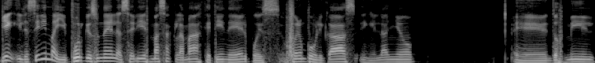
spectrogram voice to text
Bien, y la serie Mayipur, que es una de las series más aclamadas que tiene él, pues fueron publicadas en el año 2000, eh,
